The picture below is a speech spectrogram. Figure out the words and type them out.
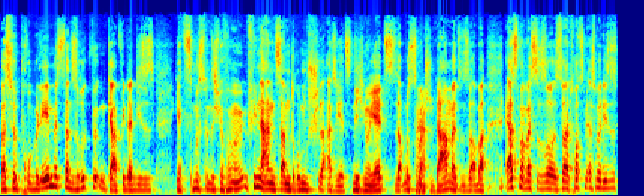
was für Probleme es dann so rückwirkend gab. Wieder dieses, jetzt muss man sich mal mit dem Finanzamt rumschlagen. Also jetzt nicht nur jetzt, da musste man Ja. schon damals und so. Aber erstmal, weißt du, so, es war trotzdem erstmal dieses,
